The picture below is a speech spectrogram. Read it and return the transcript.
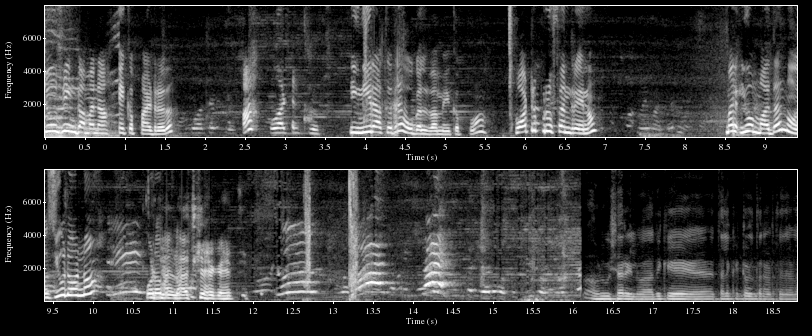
choosing ಗಮನ. ಮೇಕಪ್ ಮಾಡಿರೋದು. ವಾಟರ್ ಪ್ರೂಫ್ ಈಗ ನೀರು ಹಾಕಿದ್ರೆ ಹೋಗಲ್ವಾ ಮೇಕಪ್ಪು ವಾಟರ್ ಪ್ರೂಫ್ ಅಂದ್ರೆ ಏನು? My you mother knows you don't know ಅವಳು ಹುಷಾರಿಲ್ವಾ? ಅದಕ್ಕೆ ತಲೆ ಕೆಟ್ಟೋಳ್ ಥರ ಆಡ್ತಾ ಇದ್ದಾಳ?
